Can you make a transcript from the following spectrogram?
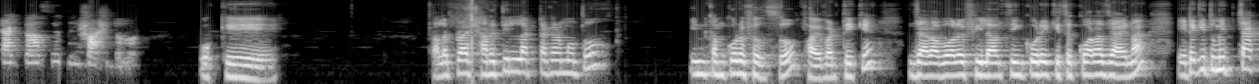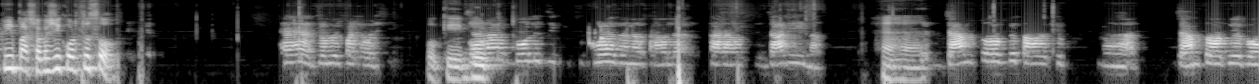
একটা আছে তিনশো আশি ডলার ওকে তাহলে প্রায় সাড়ে তিন লাখ টাকার মতো ইনকাম করে ফেলছো ফাইবার থেকে। যারা বলে ফ্রিলান্সিং করে কিছু করা যায় না এটা কি তুমি চাকরির পাশাপাশি করতেছো? হ্যাঁ হ্যাঁ জবের পাশাপাশি। ওকে গুড যারা বলে যে কিছু করা যায় না তাহলে তারা হচ্ছে জানেই না। হ্যাঁ হ্যাঁ। জানতে হবে তাহলে জানতে হবে এবং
